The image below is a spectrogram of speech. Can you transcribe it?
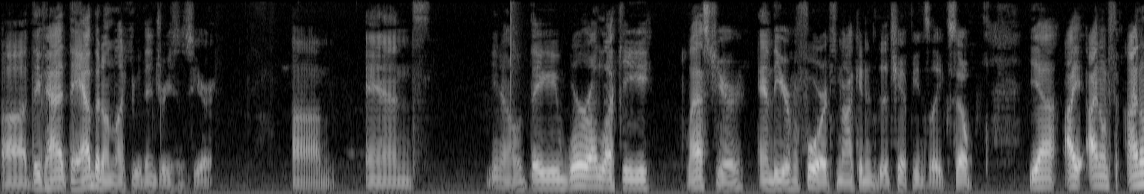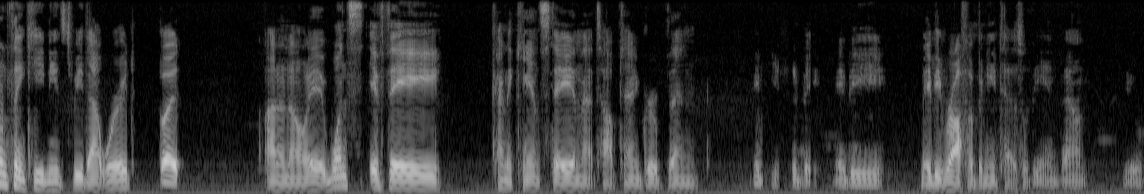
Uh, they've had they have been unlucky with injuries this year, um, and you know they were unlucky last year and the year before to not get into the Champions League. So, yeah, I, I don't I don't think he needs to be that worried. But I don't know. It, once if they kind of can't stay in that top ten group, then maybe you should be. Maybe maybe Rafa Benitez will be inbound. You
